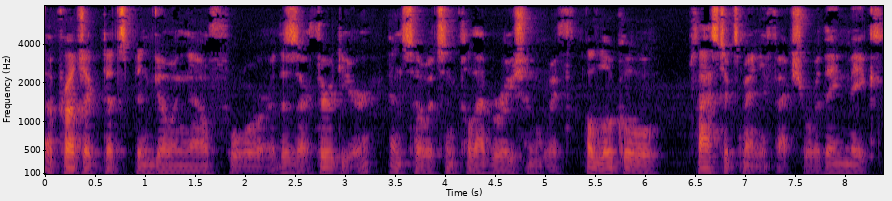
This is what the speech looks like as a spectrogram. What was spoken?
a project that's been going now for, this is our third year, and so it's in collaboration with a local plastics manufacturer. They make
